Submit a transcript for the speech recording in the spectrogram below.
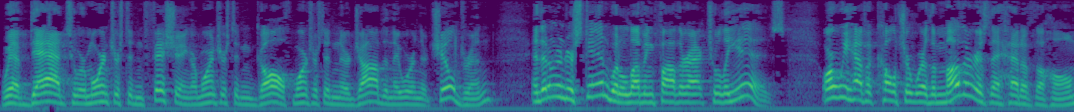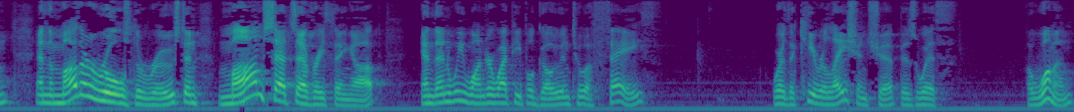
We have dads who are more interested in fishing or more interested in golf, more interested in their job than they were in their children, and they don't understand what a loving father actually is. Or we have a culture where the mother is the head of the home and the mother rules the roost and mom sets everything up. And then we wonder why people go into a faith where the key relationship is with a woman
